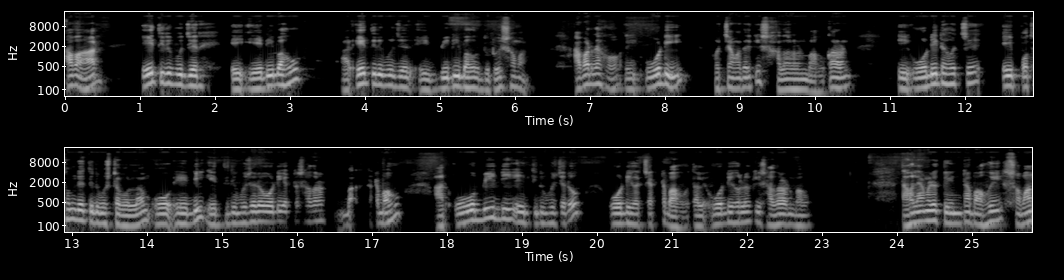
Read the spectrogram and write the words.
আবার এই ত্রিভুজের এই এডি বাহু আর এই ত্রিভুজের এই বিডি বাহু দুটোই সমান। আবার দেখো, এই ওডি হচ্ছে আমাদের কি? সাধারণ বাহু। কারণ এই ওডিটা হচ্ছে এই প্রথম যে ত্রিভুজটা বললাম ও এডি এই ত্রিভুজেরও ওডি একটা সাধারণ একটা বাহু। আর ও বিডি এই ত্রিভুজেরও ওডি হচ্ছে একটা বাহু। তাহলে ওডি হলো কি? সাধারণ বাহু। তাহলে আমরা তিনটা বাহুই সমান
